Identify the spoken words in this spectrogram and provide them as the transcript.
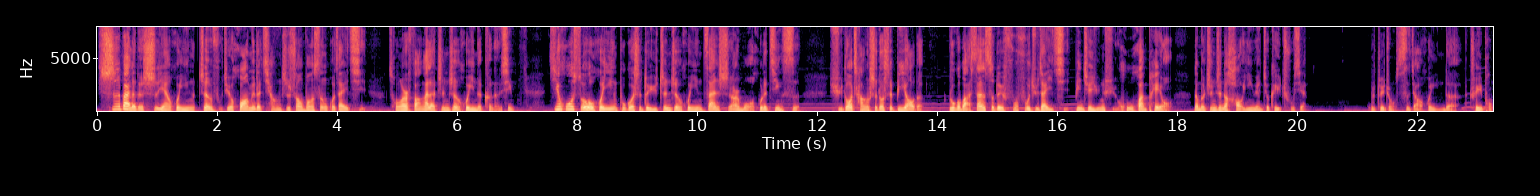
失败了的试验婚姻，政府却荒谬的强制双方生活在一起，从而妨碍了真正婚姻的可能性。几乎所有婚姻不过是对于真正婚姻暂时而模糊的近似。许多尝试都是必要的。如果把三四对夫妇聚在一起，并且允许互换配偶，那么真正的好姻缘就可以出现。就是对这种四角婚姻的吹捧。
